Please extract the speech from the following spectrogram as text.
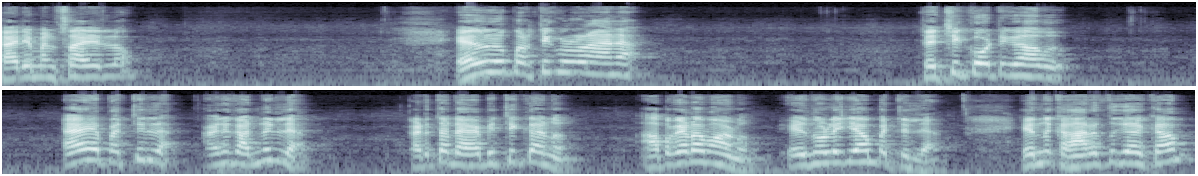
കാര്യം മനസ്സിലായല്ലോ? ഏതൊരു പർട്ടിക്കുലർ ആന? തെച്ചിക്കോട്ടുകാവ്. ഏ പറ്റില്ല. അതിന് കണ്ണില്ല. കടുത്ത ഡയബറ്റിക് ആണ്. അപകടമാണ്. എഴുന്നള്ളിക്കാൻ പറ്റില്ല. എന്ന് കാലത്ത് കേൾക്കാം.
